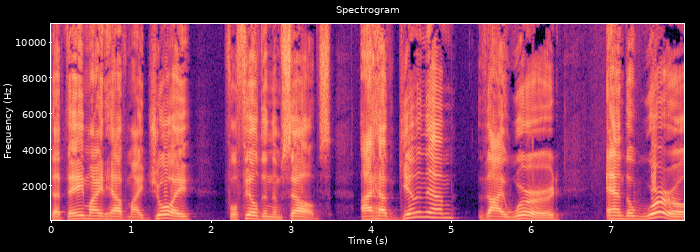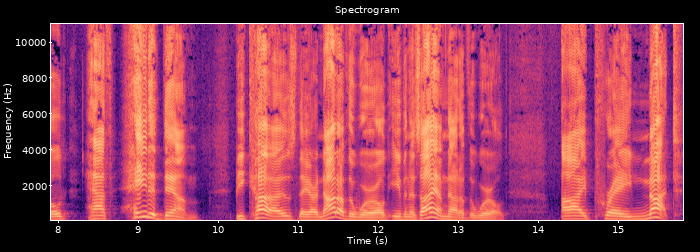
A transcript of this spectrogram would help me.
that they might have my joy fulfilled in themselves. I have given them thy word, and the world hath hated them because they are not of the world, even as I am not of the world. I pray not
